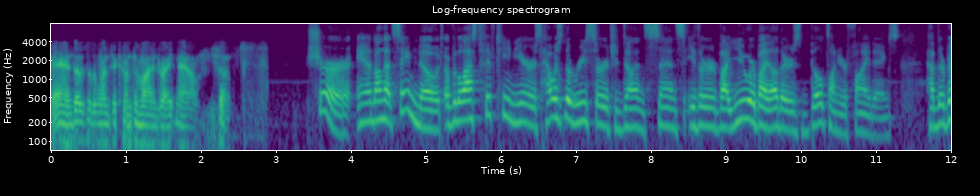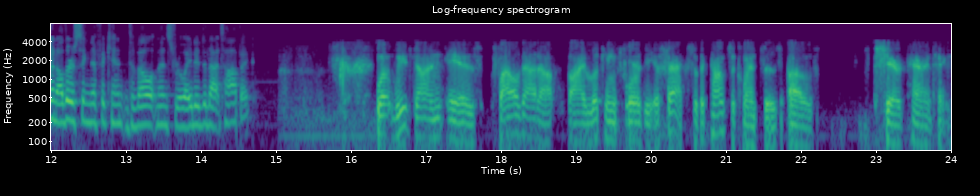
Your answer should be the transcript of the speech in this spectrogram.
and those are the ones that come to mind right now. So. Sure. And on that same note, over the last 15 years, how has the research done since, either by you or by others, built on your findings? Have there been other significant developments related to that topic? What we've done is follow that up by looking for the effects or the consequences of shared parenting.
